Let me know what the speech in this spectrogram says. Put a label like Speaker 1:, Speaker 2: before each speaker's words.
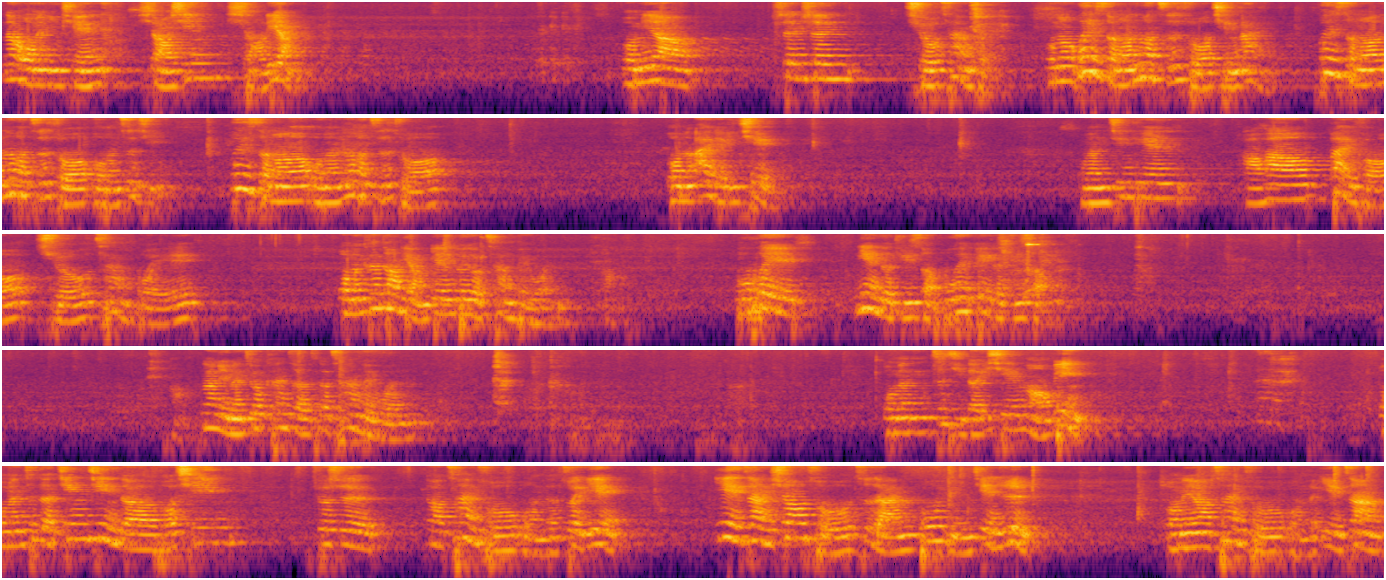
Speaker 1: 那我们以前小心小量，我们要深深求忏悔。我们为什么那么执着情爱？为什么那么执着我们自己？为什么我们那么执着我们爱的一切？我们今天好好拜佛求忏悔。我们看到两边都有忏悔文，啊，不会念的举手，不会背的举手。那你们就看着这个忏悔文，我们自己的一些毛病，我们这个精进的佛期，就是要忏除我们的罪业，业障消除，自然拨云见日。我们要忏除我们的业障，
